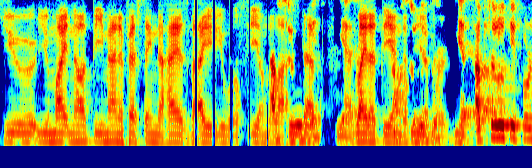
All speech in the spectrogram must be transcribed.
you you might not be manifesting the highest value you will see on the absolutely. last step yes. right at the end absolutely. of the effort yes absolutely for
